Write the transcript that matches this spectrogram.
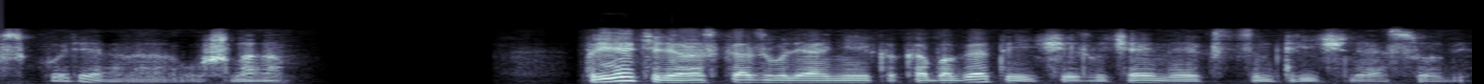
Вскоре она ушла. Приятели рассказывали о ней как о богатой и чрезвычайно эксцентричной особе.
